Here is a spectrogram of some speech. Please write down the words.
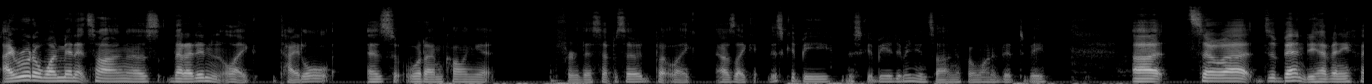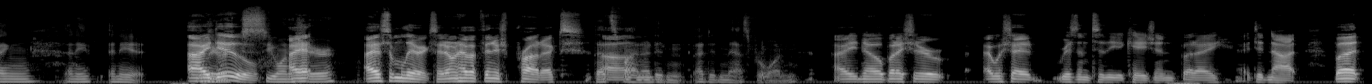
I wrote a one minute song that, was, that I didn't like title as what I'm calling it for this episode, but like I was like, this could be this could be a Dominion song if I wanted it to be. Uh, so uh, Ben, do you have anything any any I do. you want to I- share? I have some lyrics. I don't have a finished product. That's fine. I Um, didn't. I didn't ask for one. I know, but I should have. I wish I had risen to the occasion, but I, I did not. But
